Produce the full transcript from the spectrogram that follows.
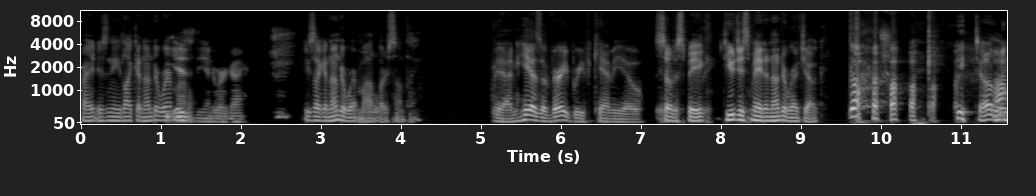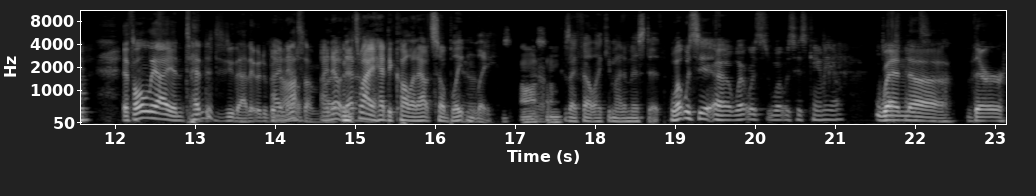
right? Isn't he like an underwear he model? is the underwear guy. He's like an underwear model or something, Yeah, and he has a very brief cameo. so to this speak. You just made an underwear joke. movie. totally. if only I intended to do that, it would have I been know. awesome. I know. That's why I had to call it out so blatantly It's awesome. because I felt like you might have missed it. What was it? Uh, what was what was his cameo? when uh, they're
